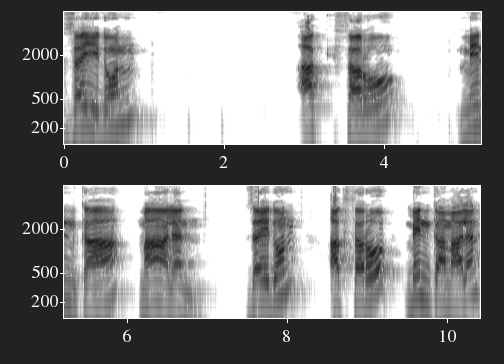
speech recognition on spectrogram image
जईदुन अक्सरो मिन का मालन। जईदुन अक्सरो मिन का मालन।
